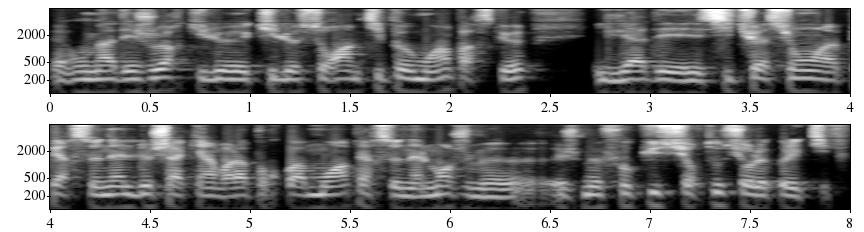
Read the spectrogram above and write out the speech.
on a des joueurs qui le, qui le seront un petit peu moins parce que il y a des situations personnelles de chacun. Voilà pourquoi moi, personnellement, je me, je me focus surtout sur le collectif.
